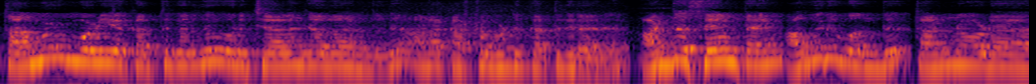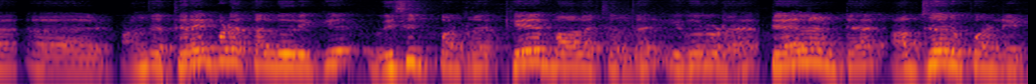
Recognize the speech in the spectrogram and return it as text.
தமிழ் மொழியை கத்துக்கிறது ஒரு சேலஞ்சா தான் இருந்தது. ஆனா கஷ்டப்பட்டு கத்துக்கிறாரு. அட் த சேம் டைம் அவரு வந்து தன்னோட அந்த திரைப்பட கல்லூரிக்கு விசிட் பண்ற கே. பாலச்சந்தர் இவரோட டேலண்ட்டை அப்சர்வ் பண்ணிட்டு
